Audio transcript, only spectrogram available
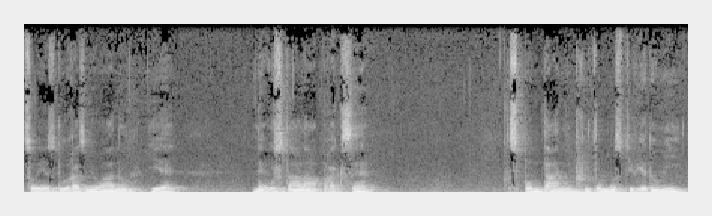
co je zdůrazňováno, je neustálá praxe spontánní přítomnosti vědomí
